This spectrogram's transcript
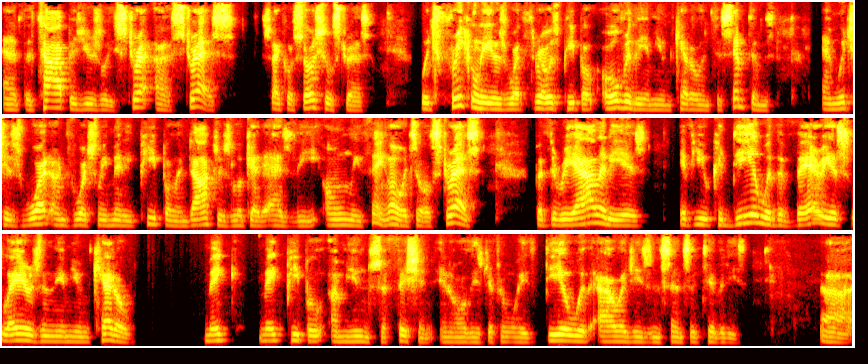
and at the top is usually stre- uh, stress, psychosocial stress, which frequently is what throws people over the immune kettle into symptoms, and which is what, unfortunately, many people and doctors look at as the only thing. Oh, it's all stress. But the reality is, if you could deal with the various layers in the immune kettle, make make people immune sufficient in all these different ways. Deal with allergies and sensitivities. Uh,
